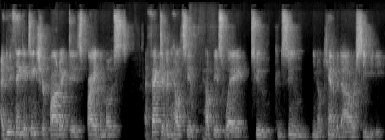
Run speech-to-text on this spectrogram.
I do think a tincture product is probably the most effective and healthiest, healthiest way to consume, you know, cannabidiol or CBD.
